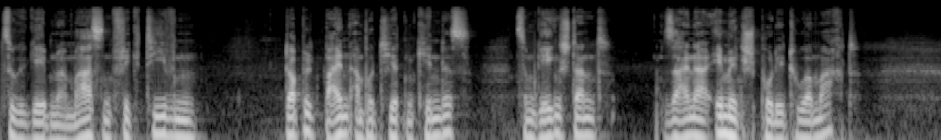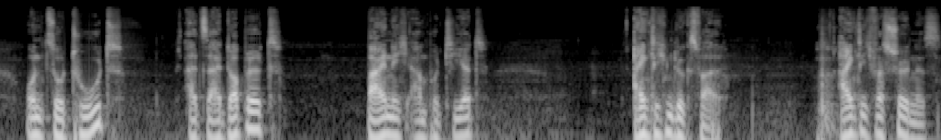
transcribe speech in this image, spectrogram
zugegebenermaßen fiktiven, doppelt beinamputierten Kindes zum Gegenstand seiner Imagepolitur macht und so tut, als sei doppelt beinig amputiert eigentlich ein Glücksfall. Eigentlich was Schönes.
